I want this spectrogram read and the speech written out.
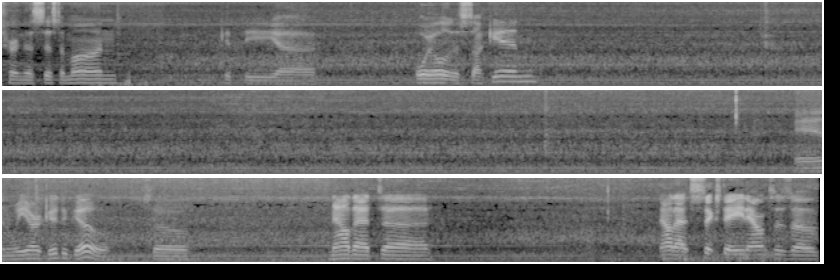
turn this system on, get the uh, oil to suck in. And we are good to go. So now that uh, now that six to eight ounces of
